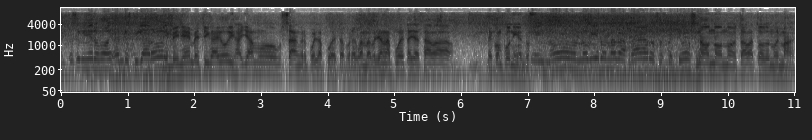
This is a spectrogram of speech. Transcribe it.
Entonces vinieron a investigar hoy. Y vine a investigar hoy y hallamos sangre por la puerta, porque cuando abrían la puerta ya estaba descomponiéndose. Que no, no vieron nada raro, sospechoso. No, no, no, estaba todo normal.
